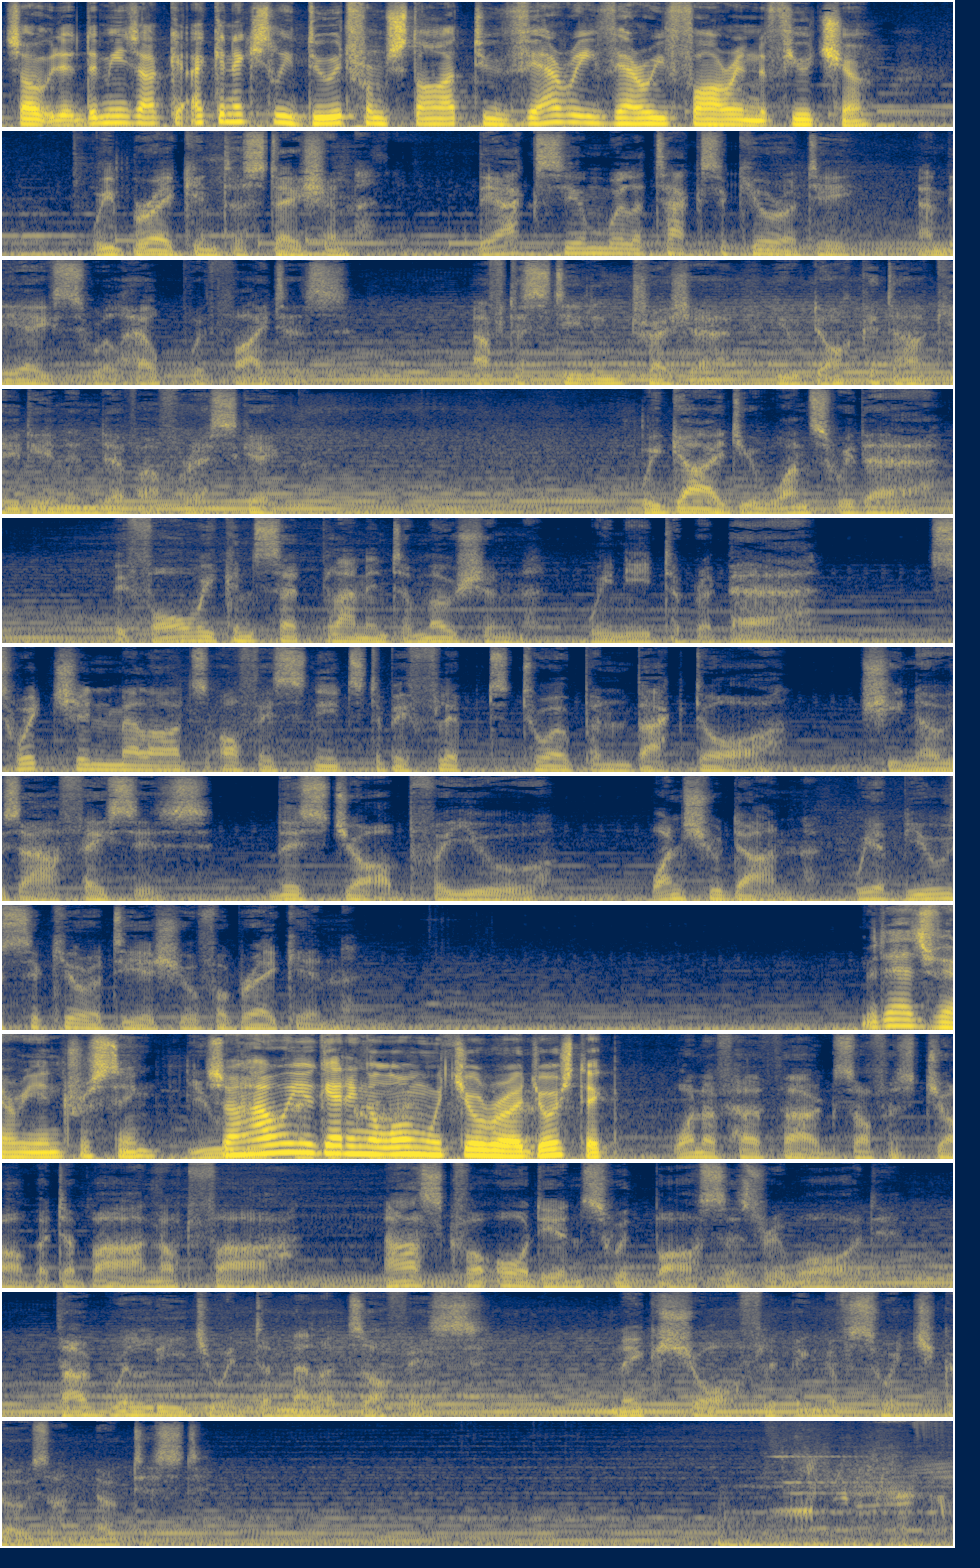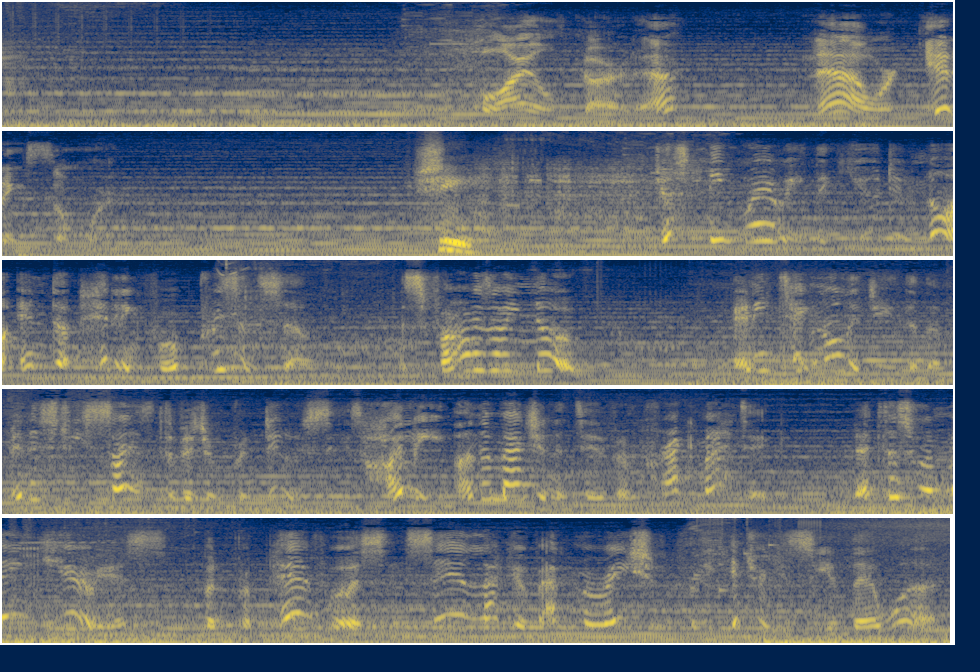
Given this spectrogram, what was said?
So that means I, can actually do it from start to very, very far in the future. We break into station. The Axiom will attack security, and the Ace will help with fighters. After stealing treasure, you dock at Arcadian Endeavor for escape. We guide you once we're there. Before we can set plan into motion, we need to prepare. Switch in Mellard's office needs to be flipped to open back door. She knows our faces. This job for you. Once you're done, we abuse security issue for break-in. But that's very interesting. You so how are you getting along with your uh, joystick? One of her thugs offers job at a bar not far. Ask for audience with boss as reward. Thug will lead you into Melod's office. Make sure flipping of switch goes unnoticed. Wild card, huh? Now we're getting somewhere. She. Just be wary that you do not end up heading for a prison cell. As far as I know, any technology that the Ministry Science Division produce is highly unimaginative and pragmatic. Let us remain curious, but prepare for a sincere lack of admiration for the intricacy of their work.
